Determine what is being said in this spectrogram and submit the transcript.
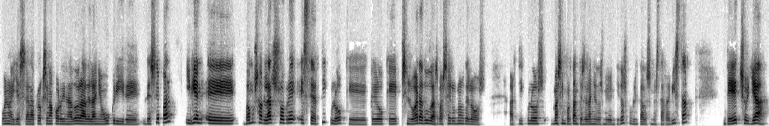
Bueno, ella será la próxima coordinadora del año UCRI de, de SEPAL y bien, eh, vamos a hablar sobre este artículo que creo que sin lugar a dudas va a ser uno de los artículos más importantes del año 2022 publicados en nuestra revista. De hecho, ya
